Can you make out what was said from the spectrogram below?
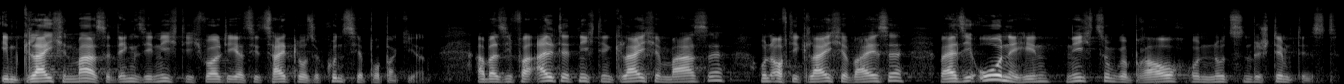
im gleichen Maße. Denken Sie nicht, ich wollte jetzt die zeitlose Kunst hier propagieren. Aber sie veraltet nicht in gleichem Maße und auf die gleiche Weise, weil sie ohnehin nicht zum Gebrauch und Nutzen bestimmt ist.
